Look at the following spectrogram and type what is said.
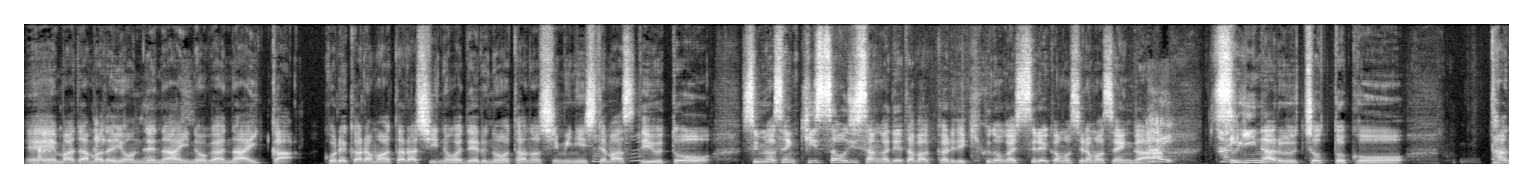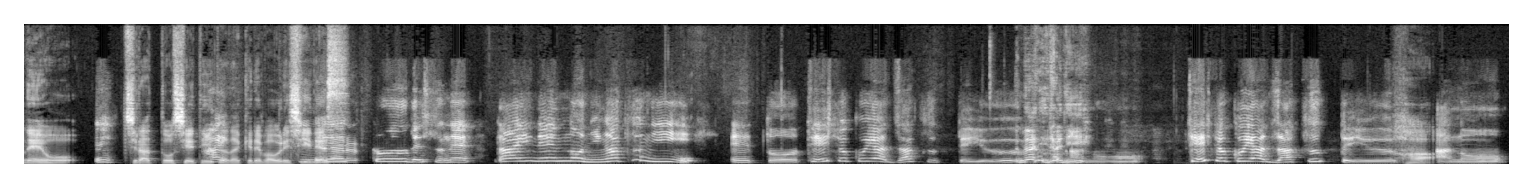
えーあまだまだ読んでないのがないかこれからも新しいのが出るのを楽しみにしてますって言うと すみません喫茶おじさんが出たばっかりで聞くのが失礼かもしれませんが、はい次なるちょっとこう種をえちらっと教えていただければ嬉しいです、えっとですね、来年の2月にお、えっと、定食屋雑っていう、何何？あの、定食屋雑っていう、はあ。あの、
